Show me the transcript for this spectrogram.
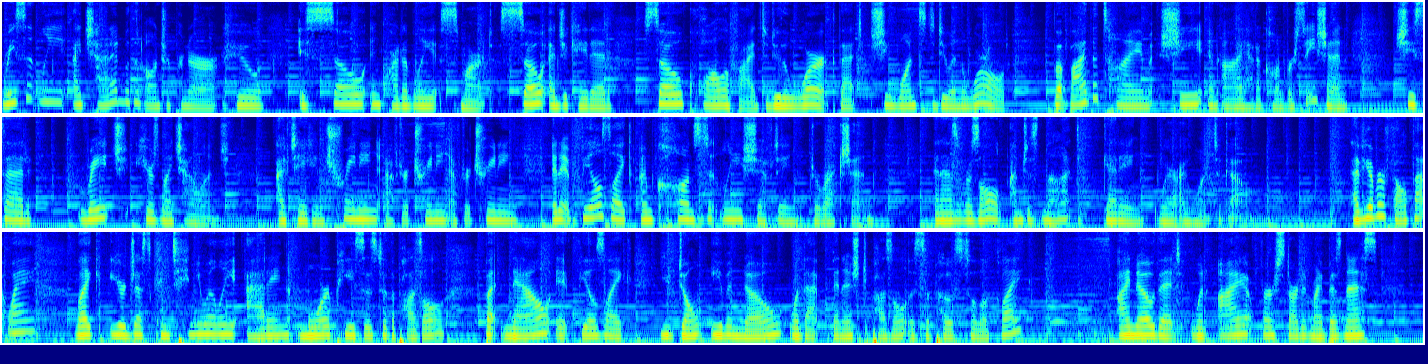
Recently, I chatted with an entrepreneur who is so incredibly smart, so educated, so qualified to do the work that she wants to do in the world. But by the time she and I had a conversation, she said, Rach, here's my challenge. I've taken training after training after training, and it feels like I'm constantly shifting direction. And as a result, I'm just not getting where I want to go. Have you ever felt that way? Like you're just continually adding more pieces to the puzzle, but now it feels like you don't even know what that finished puzzle is supposed to look like. I know that when I first started my business,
